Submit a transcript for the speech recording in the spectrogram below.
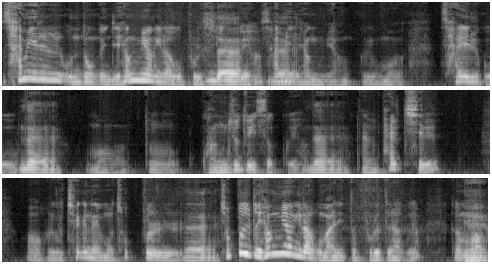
3일 운동도 이제 혁명이라고 볼 수 네, 있고요. 3일 네. 혁명 그리고 뭐 4.19 네. 뭐또 광주도 있었고요. 네. 그다음에 87 어 그리고 최근에 뭐 촛불 네. 촛불도 혁명이라고 많이 또 부르더라고요. 그럼 뭐 네.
